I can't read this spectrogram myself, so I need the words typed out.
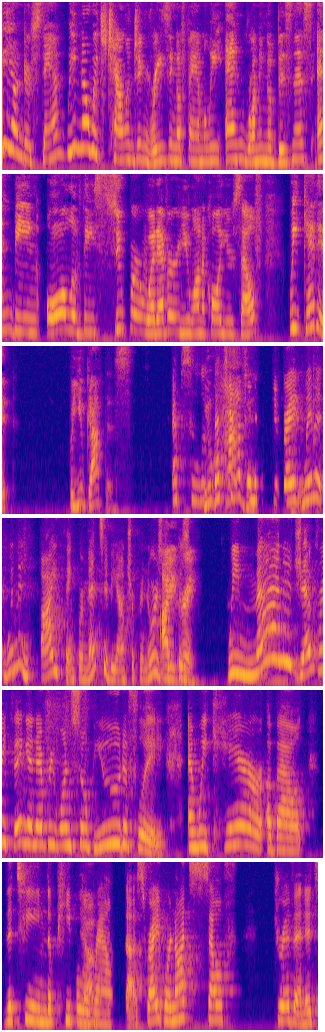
We understand. We know it's challenging raising a family and running a business and being all of these super whatever you want to call yourself. We get it. But you got this. Absolutely, You that's have women, do, right? Women, women, I think we're meant to be entrepreneurs. I because agree. we manage everything and everyone so beautifully and we care about the team the people Yep. around us right we're not self driven. It's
